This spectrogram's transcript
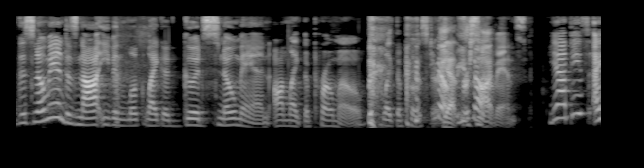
The snowman does not even look like a good snowman on like the promo, like the poster No, for Snowmance. Yeah, these I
